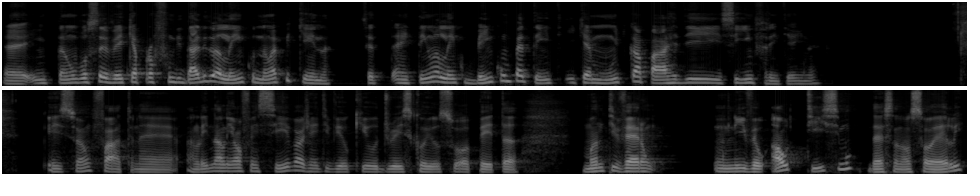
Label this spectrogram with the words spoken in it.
É, então você vê que a profundidade do elenco não é pequena. Você, a gente tem um elenco bem competente e que é muito capaz de seguir em frente aí, né? Isso é um fato, né? Além da linha ofensiva, a gente viu que o Driscoll e o Suopeta mantiveram um nível altíssimo dessa nossa OL.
